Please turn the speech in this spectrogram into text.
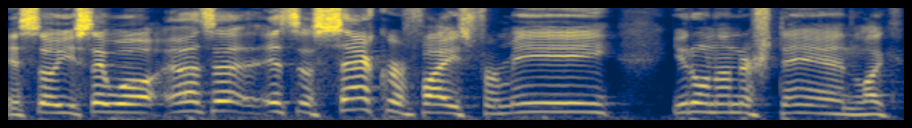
And so you say, well, it's a, it's a sacrifice for me. You don't understand. Like,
